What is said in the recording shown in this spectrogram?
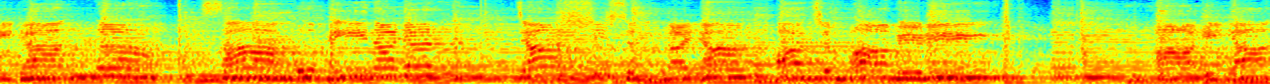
阿依呀那萨乌比那人，加西什那样把这马美丽。阿依呀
